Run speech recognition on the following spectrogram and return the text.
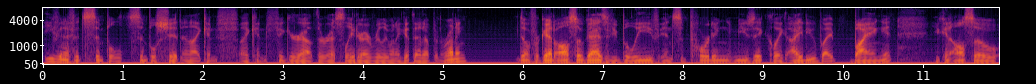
Even if it's simple simple shit and I can f- I can figure out the rest later. I really want to get that up and running. Don't forget also guys if you believe in supporting music like I do by buying it, you can also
